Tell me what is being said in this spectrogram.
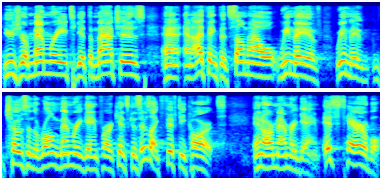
use your memory to get the matches. And, and I think that somehow we may have, we may have chosen the wrong memory game for our kids because there's like 50 cards in our memory game. It's terrible.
